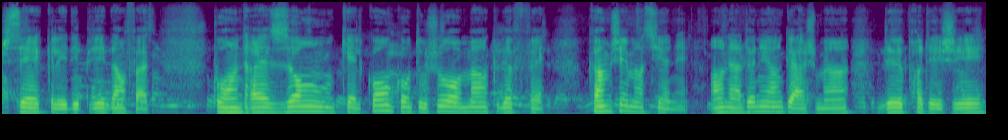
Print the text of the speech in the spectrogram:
Je sais que les députés d'en face, pour une raison quelconque, ont toujours un manque de faits. Comme j'ai mentionné, on a donné engagement de protéger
